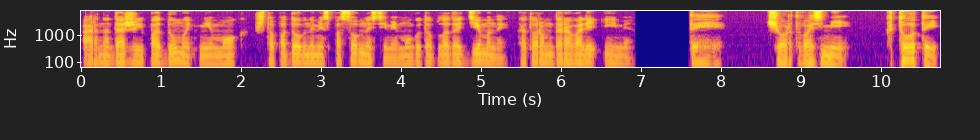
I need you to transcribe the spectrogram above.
Арна даже и подумать не мог, что подобными способностями могут обладать демоны, которым даровали имя. «Ты, черт возьми, кто ты?»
